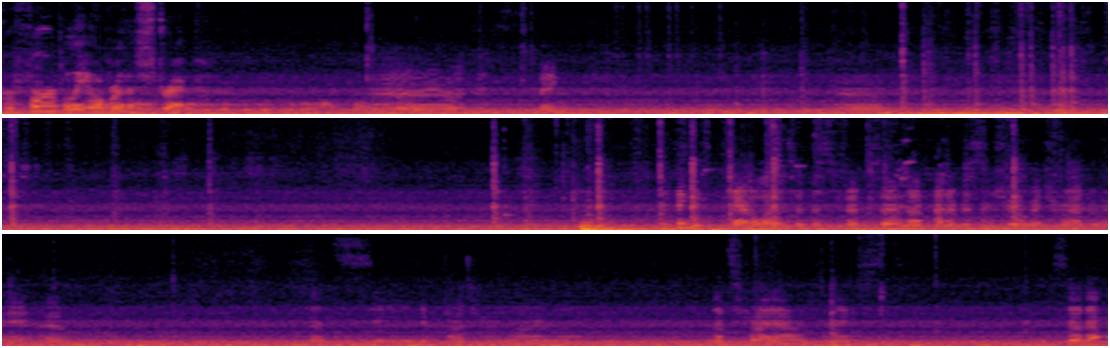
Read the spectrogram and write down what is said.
preferably over the strip. Uh, me think. Um, I think it's parallel to the strip, so I'm not 100% sure which runway. Um, let's see, departure let's try it out next. So that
